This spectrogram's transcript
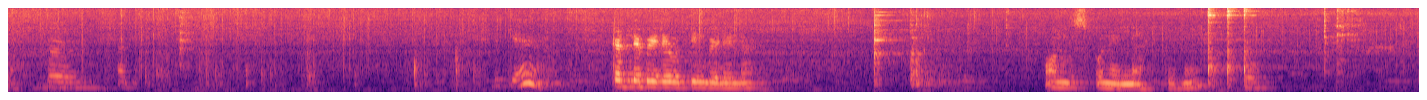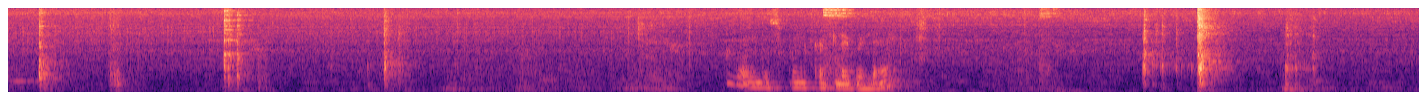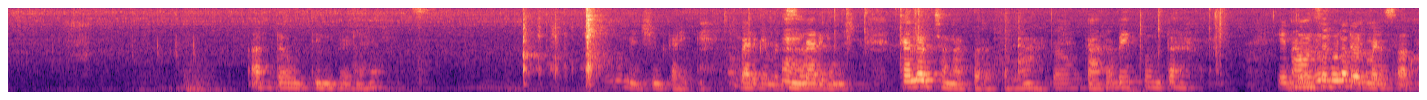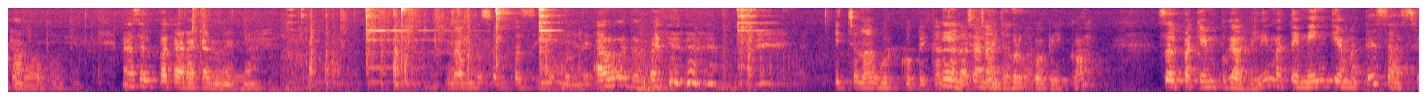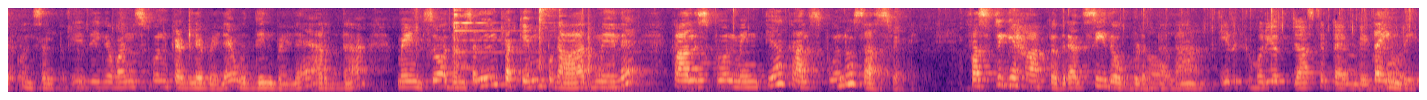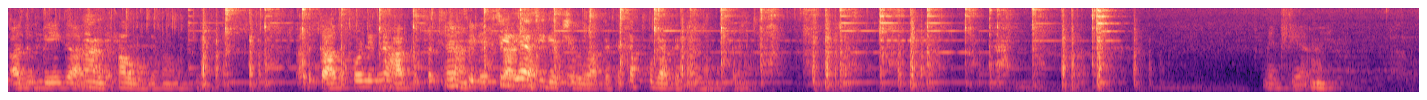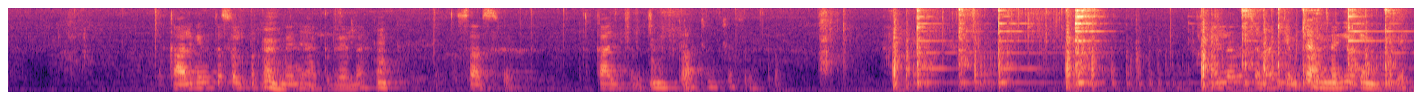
ಇದಕ್ಕೆ ಕಡಲೆಬೇಳೆ ಉದ್ದಿನಬೇಳೆನ ಒಂದು ಸ್ಪೂನ್ ಎಣ್ಣೆ ಹಾಕ್ತೀನಿ. ಒಂದು ಸ್ಪೂನ್ ಕಡಲೆಬೇಳೆ ಅರ್ಧ ಉದ್ದಿನಬೇಳೆ ಮೆಣಸಿನ್ಕಾಯಿ. ಬ್ಯಾಡಿಗೆ ಮೆಣಸು. ಬ್ಯಾಡಿಗೆ ಮೆಣಸು. ಕಲರ್ ಚೆನ್ನಾಗಿ ಬರುತ್ತಲ್ಲ? ಖಾರ ಬೇಕು ಅಂತ. ನಾವು ಸ್ವಲ್ಪ ಮೆಣಸು ಹಾಕ್ಬೋದು. ಸ್ವಲ್ಪ ಖಾರ ಕಡಿಮೆ ಇಲ್ಲ. ನಮ್ದು ಸ್ವಲ್ಪ ಸಿಹಿ ಮುಂದೆ ಹೌದು. ಇದು ಚೆನ್ನಾಗಿ ಹುರ್ಕೋಬೇಕಾ? ಚೆನ್ನಾಗಿ ಹುರ್ಕೋಬೇಕು. ಸ್ವಲ್ಪ ಕೆಂಪಗಾಗಲಿ ಮತ್ತು ಮೆಂತ್ಯ ಮತ್ತು ಸಾಸಿವೆ ಒಂದು ಸ್ವಲ್ಪ. ಇದೀಗ ಒಂದು ಸ್ಪೂನ್ ಕಡಲೆಬೇಳೆ ಉದ್ದಿನಬೇಳೆ ಅರ್ಧ ಮೆಣಸು ಅದೊಂದು ಸ್ವಲ್ಪ ಕೆಂಪಗಾದ್ಮೇಲೆ ಕಾಲು ಸ್ಪೂನ್ ಮೆಂತ್ಯ ಕಾಲು ಸ್ಪೂನು ಸಾಸಿವೆ. ಫಸ್ಟಿಗೆ ಹಾಕಿದ್ರೆ ಅದು ಸೀದೋಗ್ಬಿಡುತ್ತಲ್ಲ ಇದಕ್ಕೆ ಹೊರಿಯೋಕ್ಕೆ ಜಾಸ್ತಿ ಟೈಮ್ ಬೇಕು. ಟೈಮ್ ಬೇಕು. ಅದು ಬೇಗ ಹೌದು ಹೌದು. ಅದು ಕಾದ್ಕೊಂಡಿದ್ರೆ ಹಾಕಿದ ತಕ್ಷಣ ಸಿಡಿಯೋಕ್ start ಸಿಡಿಯ ಆಗ್ತದೆ. ಸಿಡಿಯಕ್ಕೆ ಶುರುವಾಗುತ್ತೆ ಕಪ್ಪಗಾಗುತ್ತಲ್ಲ ಮತ್ತೆ ಮೆಂತ್ಯ. ಕಾಲ್ಗಿಂತ ಸ್ವಲ್ಪ ಕಡಿಮೆನೆ ಹಾಕಿದ್ರಲ್ಲ? ಸಾಸಿವೆ. ಕಾಲ್ ಚಮಚ ಕಾಲು ಚಮಚ ಸ್ವಲ್ಪ. ಎಲ್ಲನೂ ಚೆನ್ನಾಗಿ ಕೆಂಪು ಚೆನ್ನಾಗಿ ಕೆಂಪಿದೆ.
